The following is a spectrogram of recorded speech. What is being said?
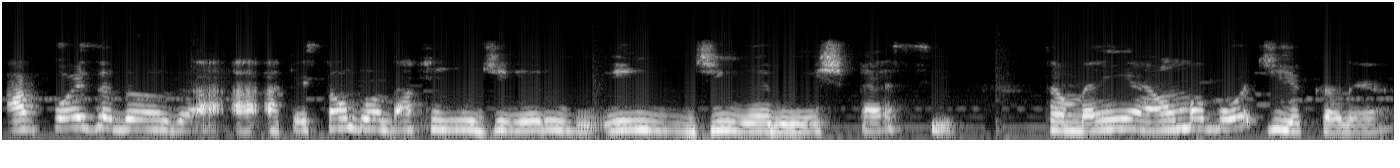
A coisa do, a, a questão do andar com o dinheiro em dinheiro em espécie também é uma boa dica, né?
